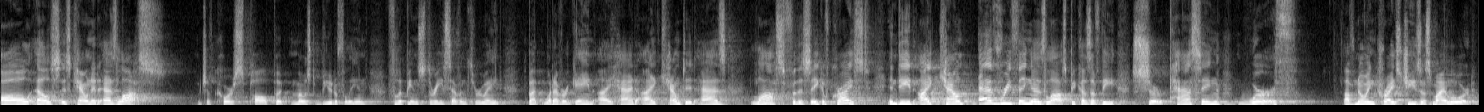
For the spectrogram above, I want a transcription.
All else is counted as loss, which of course Paul put most beautifully in Philippians 3 7 through 8. But whatever gain I had, I counted as loss for the sake of Christ. Indeed, I count everything as loss because of the surpassing worth of knowing Christ Jesus my Lord.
